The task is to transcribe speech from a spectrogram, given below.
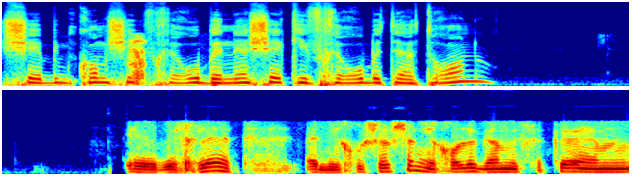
שבמקום שיבחרו בנשק, יבחרו בתיאטרון? אה, בהחלט. אני חושב שאני יכול גם לסכם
